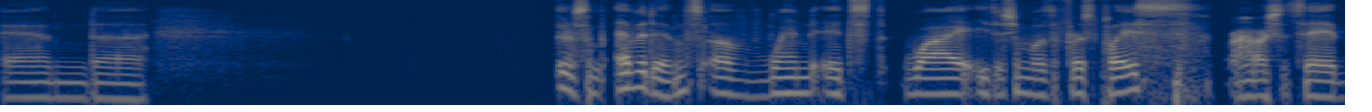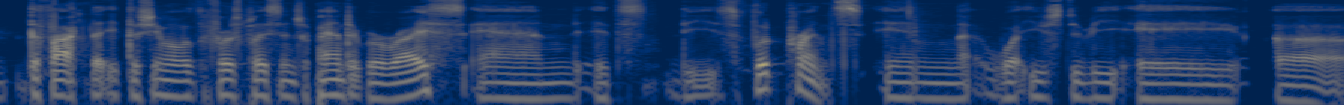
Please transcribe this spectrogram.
and uh, there's some evidence of when it's why Itoshima was the first place, or how I should say, the fact that Itoshima was the first place in Japan to grow rice, and it's these footprints in what used to be a uh,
